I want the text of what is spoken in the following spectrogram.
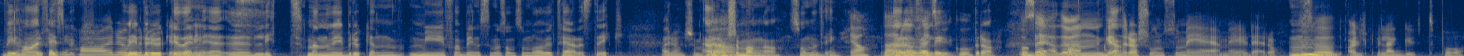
Vi har Facebook. Vi, har, Vi bruker den litt eh, litt, men vi bruker den mye i forbindelse med sånn som nå har vi telestrikk, arrangement. Ja. arrangementer, sånne ting. Ja, Der der er er det veldig Facebook bra. og Så er det jo en Ja. generasjon som er mer der òg. Mm. Så alt vi legger ut på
